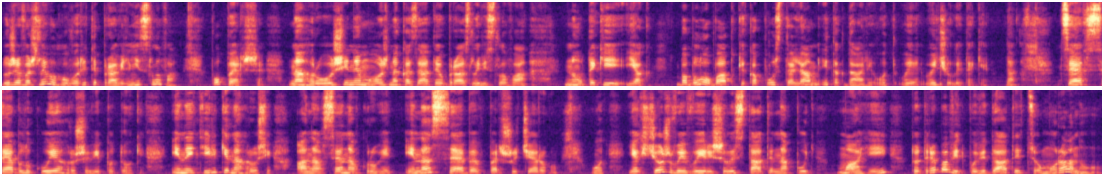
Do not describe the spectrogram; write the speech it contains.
Дуже важливо говорити правильні слова. По-перше, на гроші не можна казати образливі слова, ну, такі як бабло, бабки, капуста, лям і так далі. От ви, ви чули таке. Да? Це все блокує грошові потоки. І не тільки на гроші, а на все навкруги, і на себе в першу чергу. От. Якщо ж ви вирішили стати на путь магії, то треба відповідати цьому раного.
